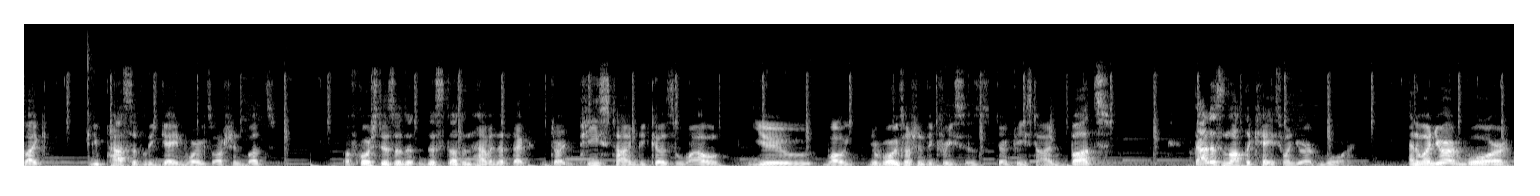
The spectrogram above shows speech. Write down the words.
like, you passively gain war exhaustion, but of course, this this doesn't have an effect during peacetime because, well, you well your war exhaustion decreases during peacetime, but that is not the case when you're at war. And when you're at war,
